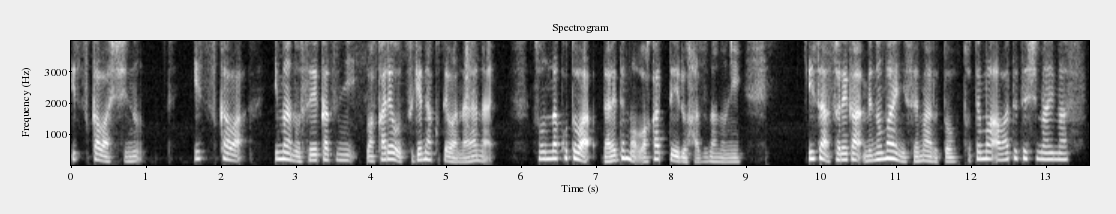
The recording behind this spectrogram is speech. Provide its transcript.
いつかは死ぬ。いつかは今の生活に別れを告げなくてはならない。そんなことは誰でも分かっているはずなのに、いざそれが目の前に迫るととても慌ててしまいます。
